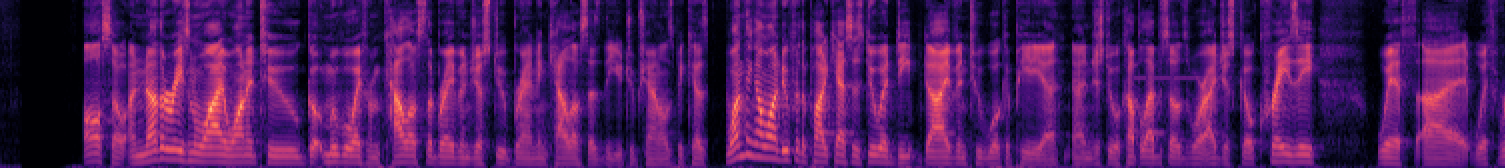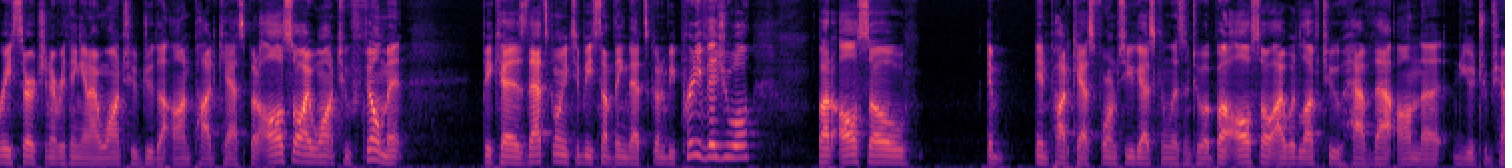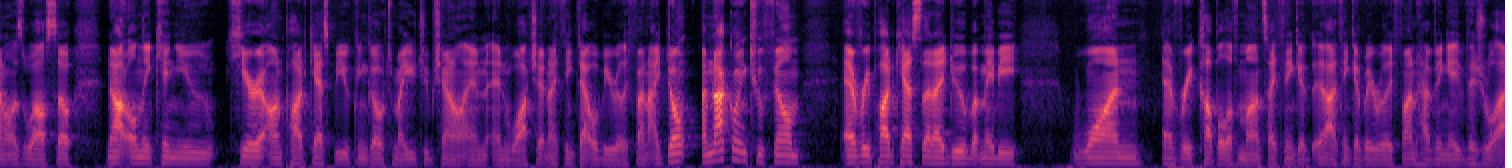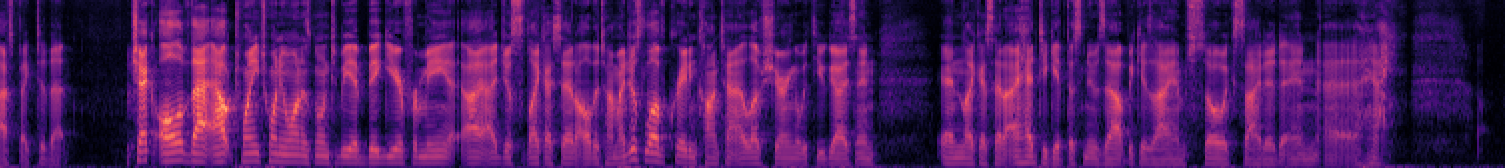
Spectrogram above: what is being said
Also, another reason why I wanted to go move away from Kalos the Brave and just do Brandon Kalos as the YouTube channel is because one thing I want to do for the podcast is do a deep dive into Wikipedia and just do a couple episodes where I just go crazy with uh, with research and everything, and I want to do the on podcast, but also I want to film it because that's going to be something that's going to be pretty visual, but also in podcast form so you guys can listen to it. But also, I would love to have that on the YouTube channel as well. So not only can you hear it on podcast, but you can go to my YouTube channel and and watch it. And I think that will be really fun. I don't. I'm not going to film every podcast that I do, but maybe one every couple of months. I think it. I think it'll be really fun having a visual aspect to that check all of that out 2021 is going to be a big year for me I, I, just like i said all the time i just love creating content i love sharing it with you guys and and like I said, I had to get this news out because I am so excited, and uh,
